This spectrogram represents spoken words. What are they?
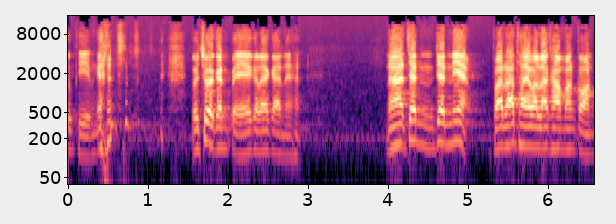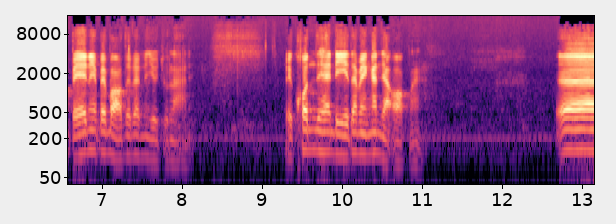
ทุกทีเหมือนกันก็ช่วยกันเป๋กันแล้วกันนะฮะนะเช่นเช่นเนี่ยพระรัไทยวันละคำมันก่อนเป๋เนี่ยไปบอกตัวเรื่องอยู่จุฬาเนี่ยไปคนที่ดีถ้าไม่งั้นอย่าออกมาเอ่อ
